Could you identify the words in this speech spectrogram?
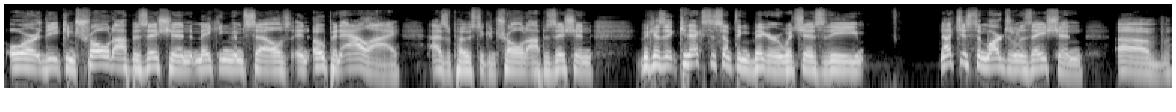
or the controlled opposition making themselves an open ally as opposed to controlled opposition, because it connects to something bigger, which is the not just the marginalization of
